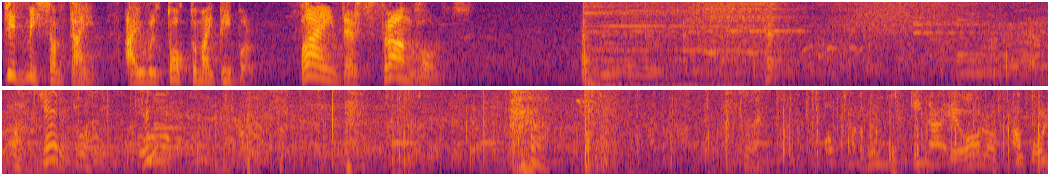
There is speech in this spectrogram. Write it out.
Give me some time. I will talk to my people. Find their strongholds. Get it. Kämpfen.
